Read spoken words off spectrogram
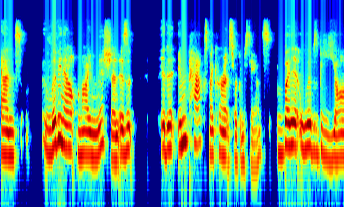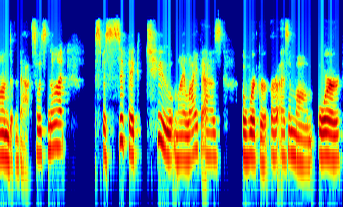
And living out my mission isn't it impacts my current circumstance, but it lives beyond that. So it's not specific to my life as a worker or as a mom or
